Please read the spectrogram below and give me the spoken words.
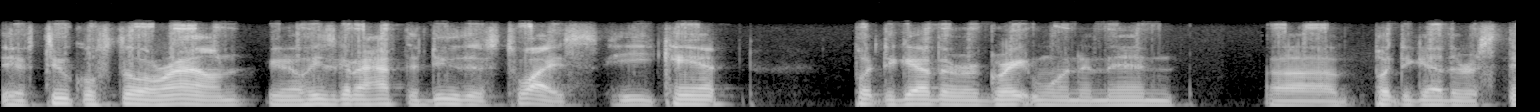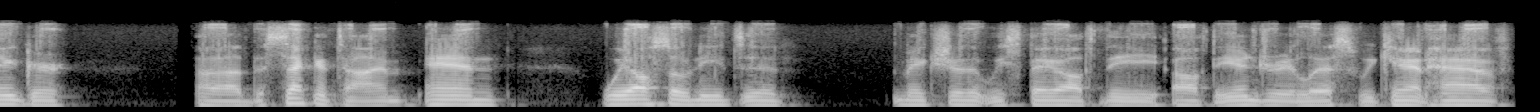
if Tuchel's still around, you know, he's going to have to do this twice. He can't put together a great one and then uh, put together a stinker uh, the second time. And we also need to make sure that we stay off the off the injury list. We can't have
